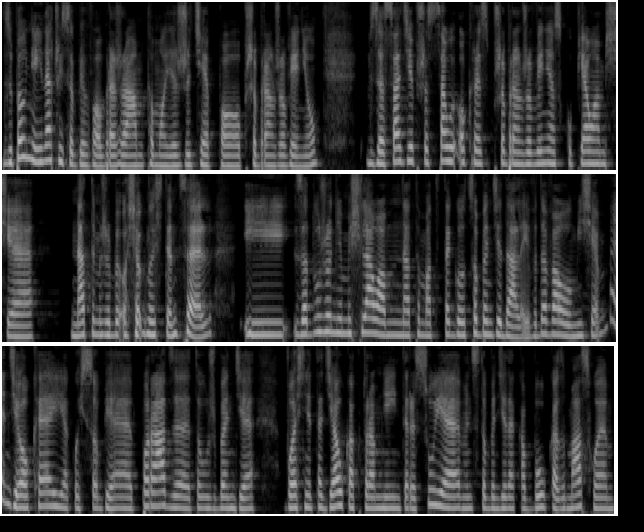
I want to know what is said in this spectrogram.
zupełnie inaczej sobie wyobrażałam to moje życie po przebranżowieniu. W zasadzie przez cały okres przebranżowienia skupiałam się na tym, żeby osiągnąć ten cel, i za dużo nie myślałam na temat tego, co będzie dalej. Wydawało mi się, będzie ok, jakoś sobie poradzę, to już będzie właśnie ta działka, która mnie interesuje, więc to będzie taka bułka z masłem.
